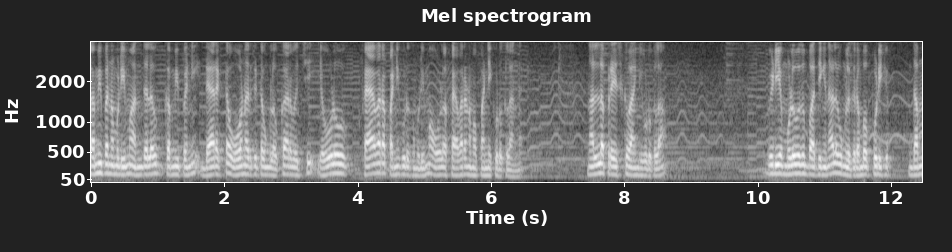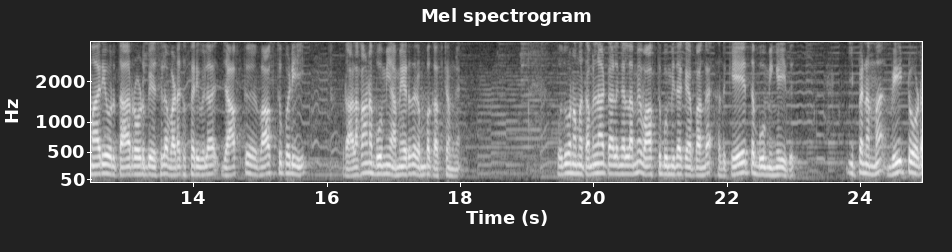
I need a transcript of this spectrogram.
கம்மி பண்ண முடியுமோ அந்த அளவுக்கு கம்மி பண்ணி டேரெக்டாக ஓனர்கிட்ட உங்களை உட்கார வச்சு எவ்வளோ ஃபேவராக பண்ணி கொடுக்க முடியுமோ அவ்வளோ ஃபேவராக நம்ம பண்ணி கொடுக்கலாங்க. நல்ல ப்ரைஸ்க்கு வாங்கி கொடுக்கலாம். வீடியோ முழுவதும் பார்த்தீங்கன்னாலும் உங்களுக்கு ரொம்ப பிடிக்கும். இந்த மாதிரி ஒரு தார் ரோடு பேஸில் வடக்கு சரிவில் ஜாஸ்து வாஸ்துப்படி ஒரு அழகான பூமி அமையிறது ரொம்ப கஷ்டங்க பொதுவாக நம்ம தமிழ்நாட்டு ஆளுங்க எல்லாமே வாஸ்து பூமி தான் கேட்பாங்க. அதுக்கேற்ற பூமிங்க இது. இப்போ நம்ம வீட்டோட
